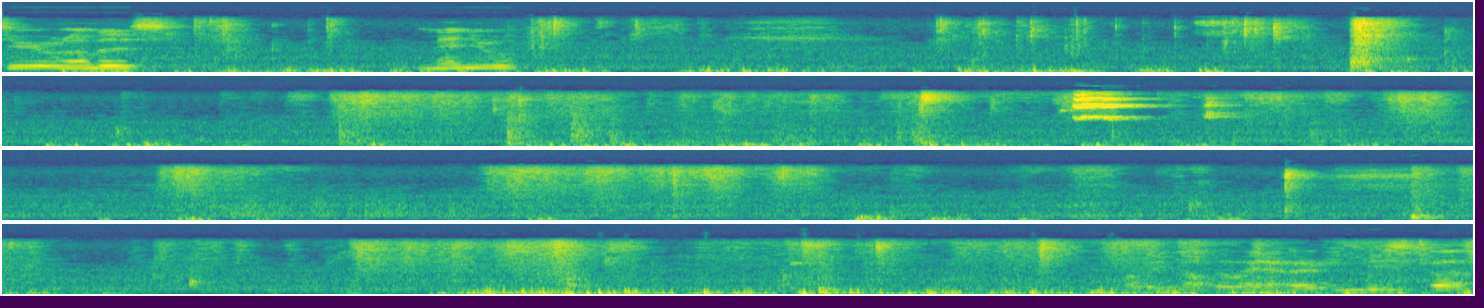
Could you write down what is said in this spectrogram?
Serial numbers, manual. Probably not the way to open this, but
